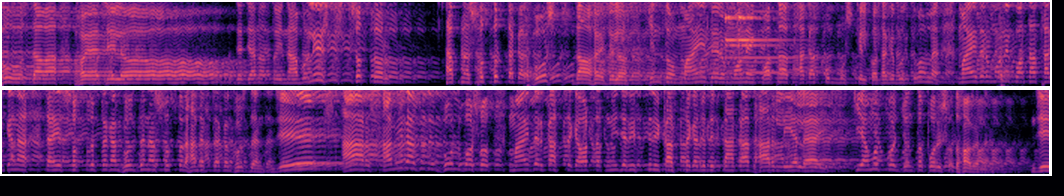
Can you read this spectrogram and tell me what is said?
ঘুষ দেওয়া হয়েছিল। যে যেন তুই না বলিস সত্তর আপনার সত্তর টাকা ঘুষ দেওয়া হয়েছিল। কিন্তু মায়েদের মনে কথা থাকা খুব মুশকিল কথাকে বুঝতে পারলেন? মায়েদের মনে কথা থাকে না, চাই সত্তর টাকা ঘুষ দেন আর সত্তর হাজার টাকা ঘুষ দেন। যে, আর স্বামীরা যদি ভুল বসত, মায়েদের কাছ থেকে, অর্থাৎ নিজের স্ত্রীর কাছ থেকে যদি টাকা ধার নিয়ে নেয়, কিয়ামত পর্যন্ত পরিশোধ হবে না। জি,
